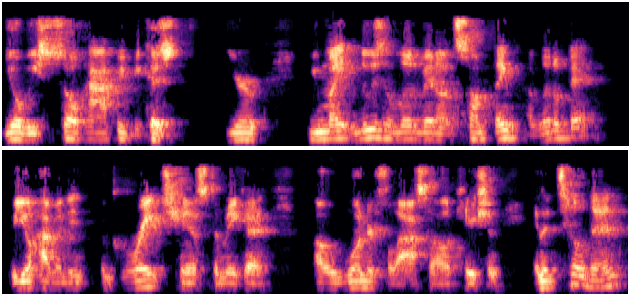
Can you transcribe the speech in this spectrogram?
you'll be so happy because you're, you might lose a little bit on something, a little bit, but you'll have a, a great chance to make a, a wonderful asset allocation. And until then,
